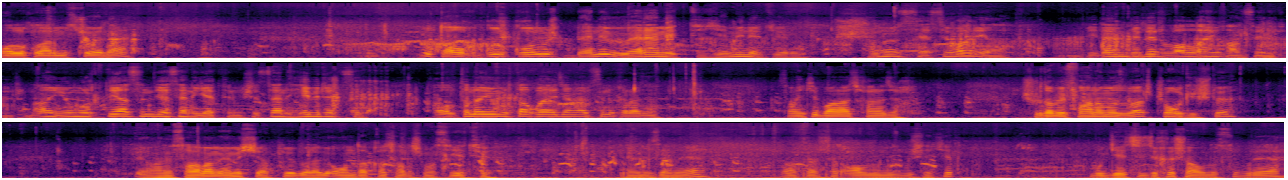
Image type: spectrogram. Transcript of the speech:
Kolluklarımız şöyle. Bu tavuk gurk olmuş beni verem etti yemin ediyorum. Şunun sesi var ya bilen bilir vallahi kanser ediyor. Lan yumurtlayasın diye seni getirmişiz. Sen hibritsin. Altına yumurta koyacağım hepsini kıracağım. Sanki bana çıkaracak. Şurada bir fanımız var çok güçlü. Yani sağlam emiş yapıyor. Böyle bir 10 dakika çalışması yetiyor. Temizlemeye. Arkadaşlar avlumuz bu şekil. Bu geçici kış avlusu. Buraya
